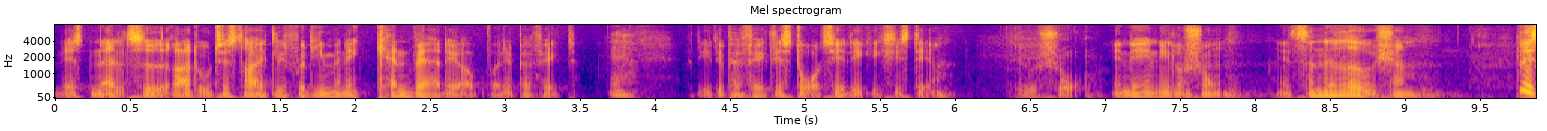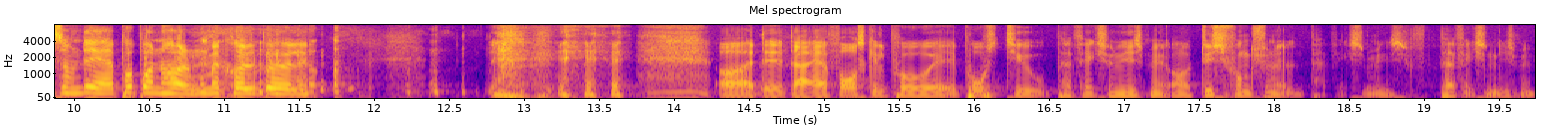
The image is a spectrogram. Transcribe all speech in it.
næsten altid ret utilstrækkeligt, fordi man ikke kan være det op, hvor det er perfekt. Ja. Fordi det perfekte stort set ikke eksisterer. Illusion. Det er en illusion. It's an illusion. Ligesom det er på Bornholm med krølbølle. og at øh, der er forskel på øh, positiv perfektionisme og dysfunktionel perfektionisme. perfektionisme.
